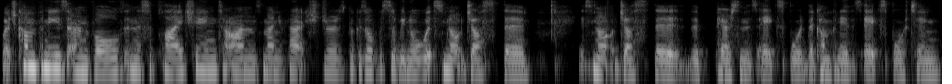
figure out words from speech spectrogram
which companies are involved in the supply chain to arms manufacturers, because obviously we know it's not just the it's not just the the person that's export the company that's exporting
